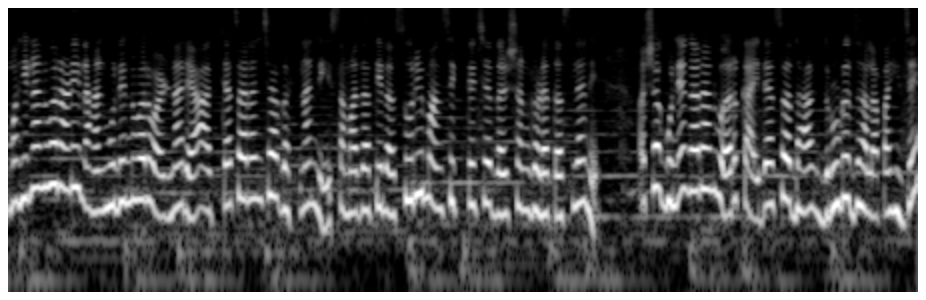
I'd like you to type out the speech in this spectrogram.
महिलांवर आणि लहान मुलींवर वाढणाऱ्या अत्याचारांच्या घटनांनी समाजातील असुरी मानसिकतेचे दर्शन घडत असल्याने अशा गुन्हेगारांवर कायद्याचा धाक दृढ झाला पाहिजे.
